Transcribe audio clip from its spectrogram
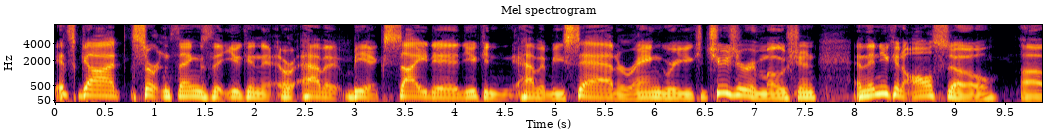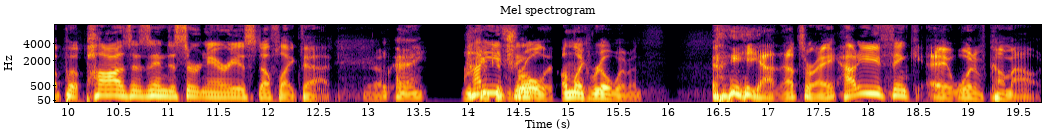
it's got certain things that you can or have it be excited, you can have it be sad or angry. You can choose your emotion, and then you can also uh, put pauses into certain areas, stuff like that. Okay. You How can do you control it, unlike real women. yeah, that's right. How do you think it would have come out?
